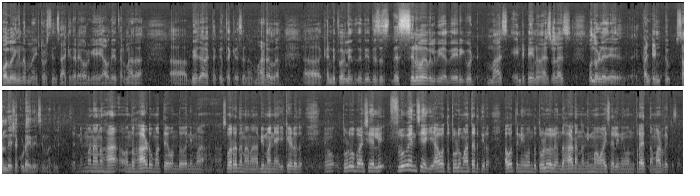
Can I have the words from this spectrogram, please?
ಫಾಲೋಯಿಂಗ್ ನಮ್ಮ ಇಷ್ಟು ವರ್ಷದಿಂದ ಸಾಕಿದ್ದಾರೆ ಅವ್ರಿಗೆ ಯಾವುದೇ ಥರನಾದ ಬೇಜಾರಾಗ್ತಕ್ಕಂಥ ಕೆಲಸ ನಾವು ಮಾಡಲ್ಲ. ಖಂಡಿತವಾಗ್ಲೂ this is this cinema will be a very good mass entertainer as well as ಒಂದೊಳ್ಳೆ ಕಂಟೆಂಟು ಸಂದೇಶ ಕೂಡ ಇದೆ ಸಿನಿಮಾದಲ್ಲಿ. ನಿಮ್ಮ ನಾನು ಹಾ, ಒಂದು ಹಾಡು ಮತ್ತು ಒಂದು ನಿಮ್ಮ ಸ್ವರದ ನಾನು ಅಭಿಮಾನಿಯಾಗಿ ಕೇಳೋದು. ನೀವು ತುಳು ಭಾಷೆಯಲ್ಲಿ ಫ್ಲೂಯೆನ್ಸಿಯಾಗಿ ಯಾವತ್ತು ತುಳು ಮಾತಾಡ್ತೀರೋ, ಅವತ್ತು ನೀವು ಒಂದು ತುಳುವಲ್ಲಿ ಒಂದು ಹಾಡನ್ನು ನಿಮ್ಮ ವಾಯ್ಸಲ್ಲಿ ನೀವು ಒಂದು ಪ್ರಯತ್ನ ಮಾಡಬೇಕು ಸರ್.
